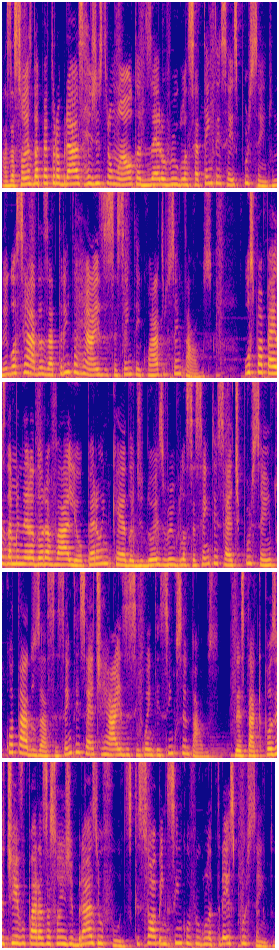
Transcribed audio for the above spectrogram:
As ações da Petrobras registram alta de 0,76%, negociadas a R$ 30,64. Os papéis da mineradora Vale operam em queda de 2,67%, cotados a R$ 67,55. Destaque positivo para as ações de Brasil Foods, que sobem 5,3%,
